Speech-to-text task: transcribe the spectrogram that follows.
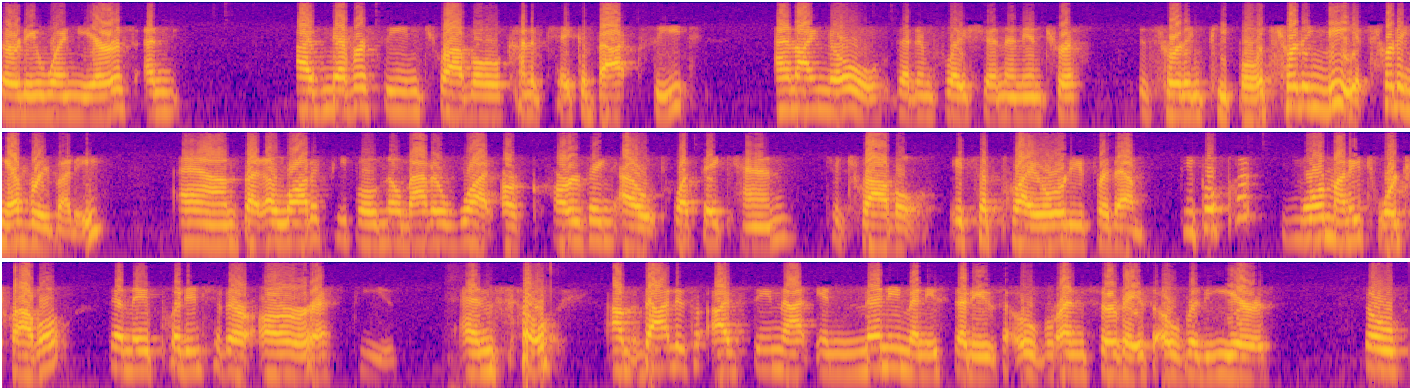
31 years, and I've never seen travel kind of take a back seat. And I know that inflation and interest is hurting people. It's hurting me. It's hurting everybody. Um, but a lot of people, no matter what, are carving out what they can to travel. It's a priority for them. People put more money toward travel than they put into their RRSPs. And so um, that is, I've seen that in many, many studies over and surveys over the years. So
